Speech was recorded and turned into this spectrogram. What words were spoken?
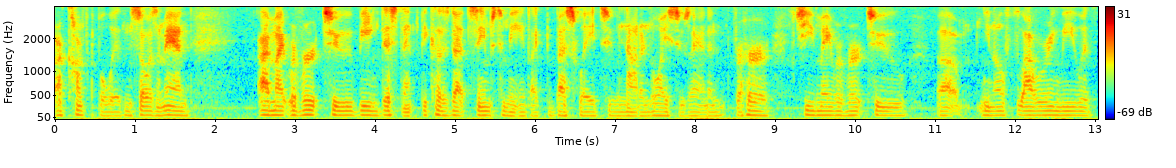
are comfortable with, and so as a man, I might revert to being distant because that seems to me like the best way to not annoy Suzanne, and for her, she may revert to, um, you know, flowering me with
